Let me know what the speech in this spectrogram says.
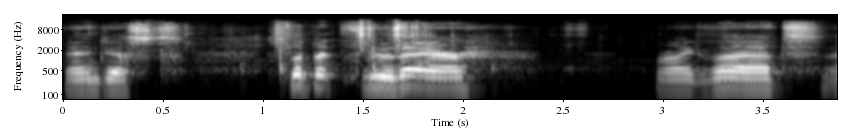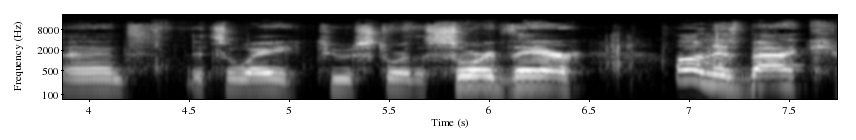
and just slip it through there like that and it's a way to store the sword there on his back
